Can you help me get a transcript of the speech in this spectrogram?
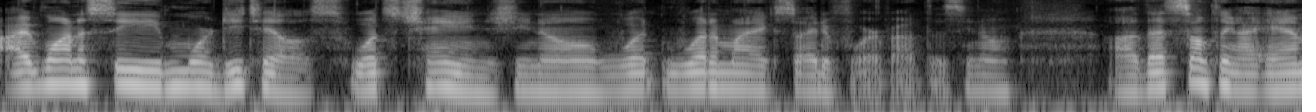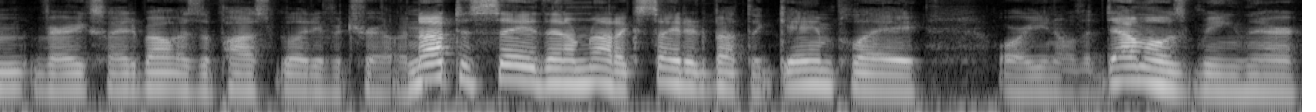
I want to see more details. What's changed? You know, what what am I excited for about this? You know, uh, that's something I am very excited about is the possibility of a trailer. Not to say that I'm not excited about the gameplay or you know the demos being there,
